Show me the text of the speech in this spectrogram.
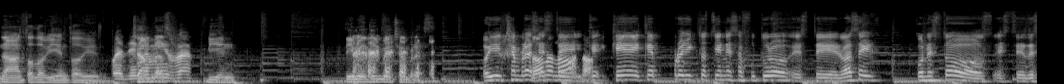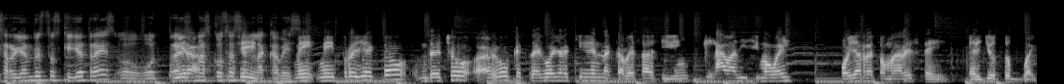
no, todo bien, todo bien. Pues dime, bien. Dime, dime, Chambras. Oye, Chambras, No, no, este, no, no. ¿qué, qué, qué proyectos tienes a futuro? Este, ¿Lo vas a ir con estos, este, desarrollando estos que ya traes o, o traes Mira, más cosas sí, en la cabeza? Mi, mi proyecto, de hecho, algo que traigo ya aquí en la cabeza, así bien clavadísimo, güey. Voy a retomar este el YouTube, güey.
